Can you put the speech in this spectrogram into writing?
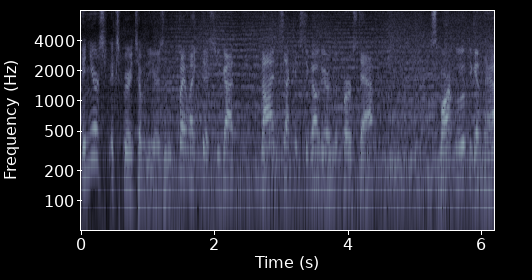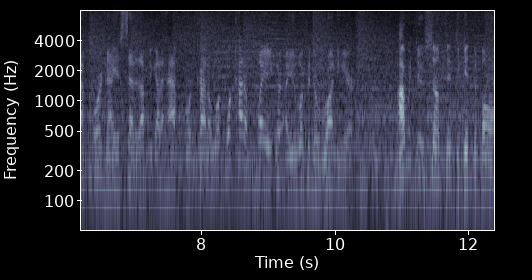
in your experience over the years, in a play like this, you got nine seconds to go here in the first half. Smart move to get to half court. Now you set it up. You got a half court kind of look. What kind of play are you, are you looking to run here? I would do something to get the ball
